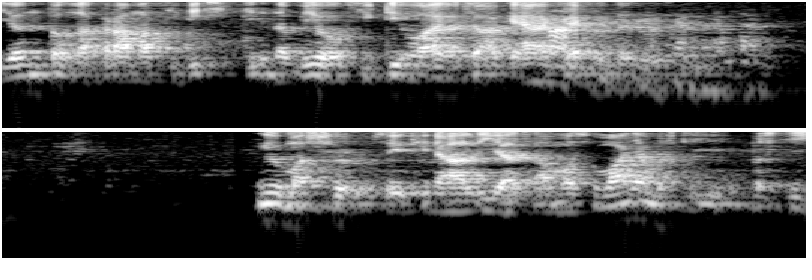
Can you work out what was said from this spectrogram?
ya untuk lah keramat sidik-sidik, tapi yo sidik wae aja akeh-akeh gitu. Ini masyur Sayyidina Ali ya sama semuanya mesti mesti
